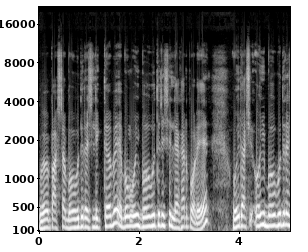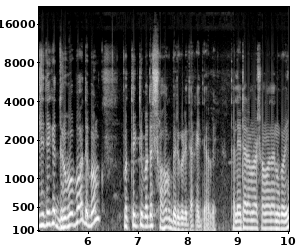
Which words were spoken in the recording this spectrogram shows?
এভাবে পাঁচটা বহুপদী রাশি লিখতে হবে এবং ওই বহুপদী রাশি লেখার পরে ওই রাশি, ওই বহুপদী রাশি থেকে ধ্রুবপদ এবং প্রত্যেকটি পদের সহগ বের করে দেখাইতে হবে। তাহলে এটার আমরা সমাধান করি।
